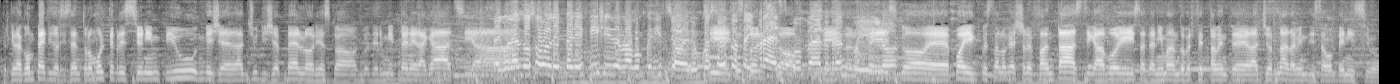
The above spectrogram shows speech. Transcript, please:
perché da competitor si sentono molte pressioni in più, invece da giudice è bello, riesco a godermi bene i ragazzi. A... Stai godendo solo dei benefici di una competizione, di un questo sì, sei fresco, bello, sì, tranquillo. Fresco, e poi questa location è fantastica, voi state animando perfettamente la giornata, quindi stiamo benissimo.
